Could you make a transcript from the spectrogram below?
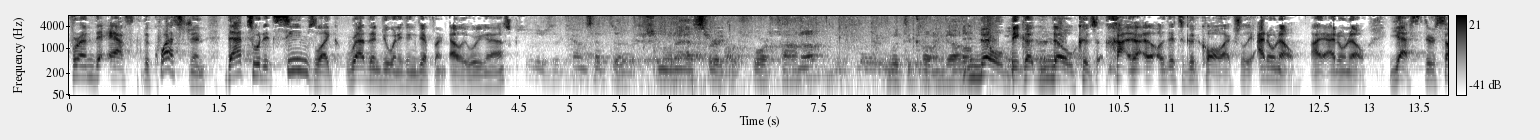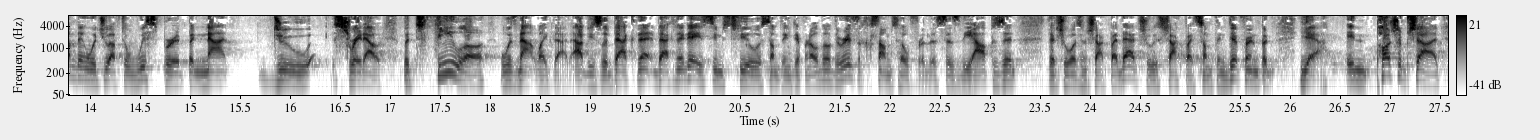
for him to ask the question. That's what it seems like, rather than do anything different. Ellie, what were you going to ask? There's a concept of Shemona Esrei before Chana with the Kohen Gadol. No, because no, because Uh, oh, that's a good call. Actually, I don't know. I, I don't know. Yes, there's something which you have to whisper it, but not do straight out. But tefillah was not like that. Obviously, back then, back in the day, it seems tefillah was something different. Although there is a Chassam Sofer that says the opposite, that she wasn't shocked by that, she was shocked by something different. But yeah, in Pashup Shad,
